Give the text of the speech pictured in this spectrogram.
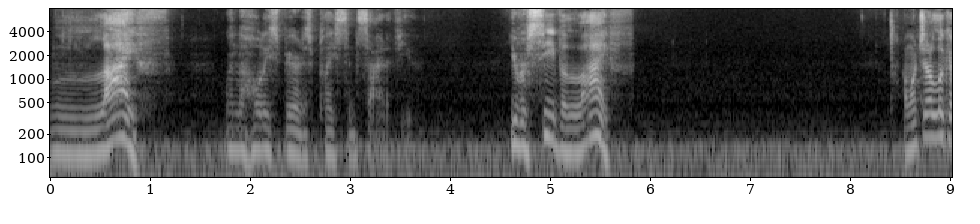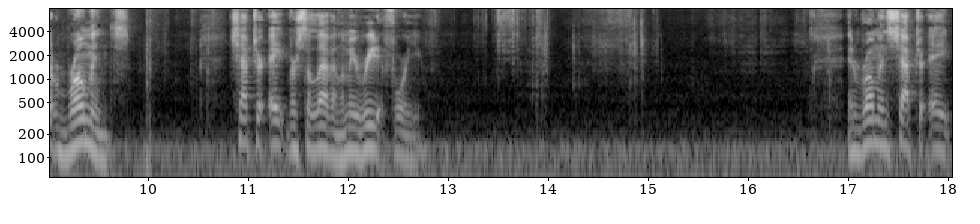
life when the Holy Spirit is placed inside of you. You receive a life. I want you to look at Romans chapter 8, verse 11. Let me read it for you. in Romans chapter 8,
